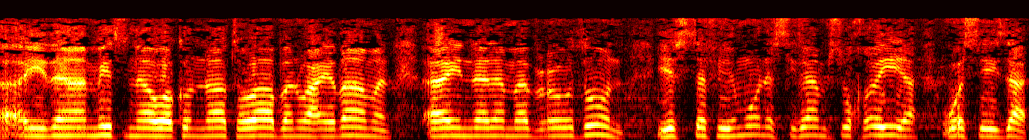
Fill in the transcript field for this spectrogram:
أإذا متنا وكنا ترابا وعظاما أئنا لمبعوثون يستفهمون استفهام سخرية واستهزاء.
